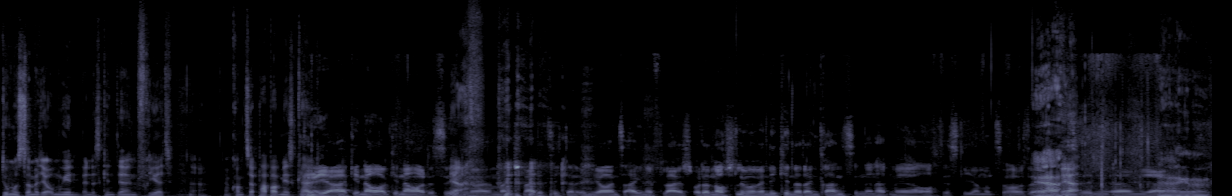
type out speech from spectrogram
du musst damit ja umgehen, wenn das Kind dann friert. Ja. Dann kommt der Papa, mir ist kalt. Ja, genau, genau. Deswegen, Ja. man schneidet sich dann irgendwie auch ins eigene Fleisch. Oder noch schlimmer, wenn die Kinder dann krank sind, dann hatten wir ja auch das Gejammer zu Hause. Ja. Deswegen, ähm, ja, Ja, genau.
